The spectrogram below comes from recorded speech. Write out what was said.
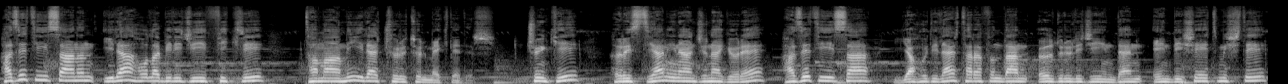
Hz. İsa'nın ilah olabileceği fikri tamamıyla çürütülmektedir. Çünkü Hristiyan inancına göre Hz. İsa Yahudiler tarafından öldürüleceğinden endişe etmişti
